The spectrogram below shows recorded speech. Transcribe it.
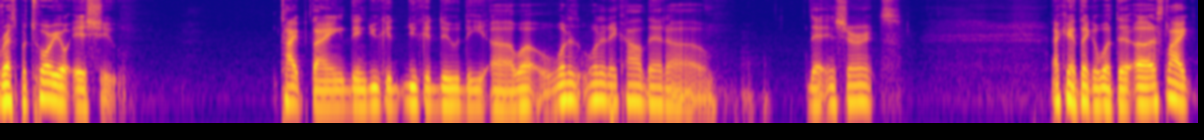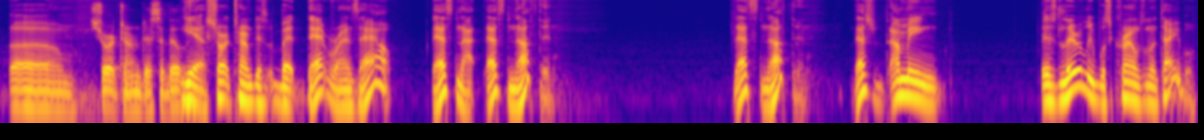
respiratory issue type thing then you could you could do the uh what what is what do they call that uh that insurance. I can't think of what the uh it's like um short term disability. Yeah, short term dis but that runs out. That's not that's nothing. That's nothing. That's I mean, it's literally was crumbs on the table.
